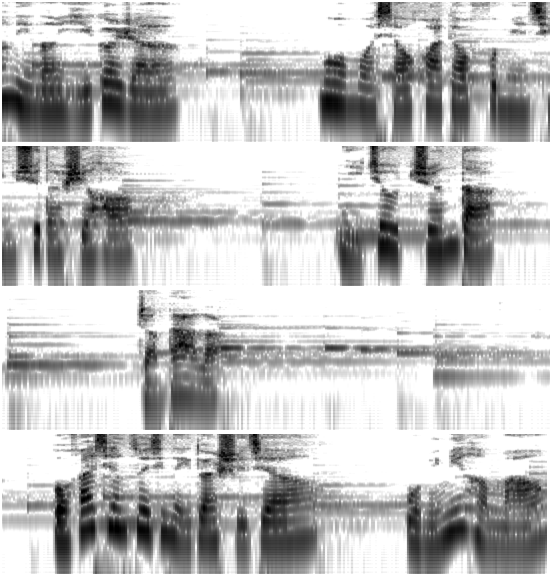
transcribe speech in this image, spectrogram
当你能一个人默默消化掉负面情绪的时候，你就真的长大了。我发现最近的一段时间，我明明很忙，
